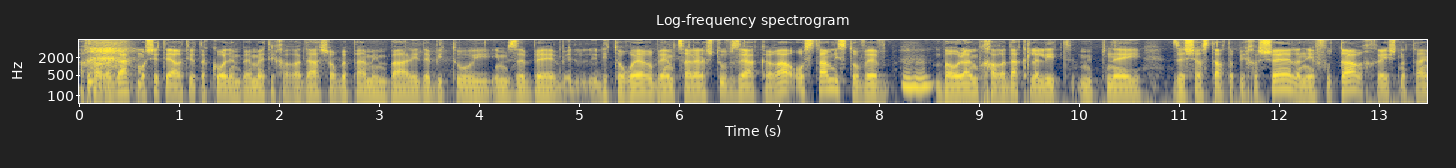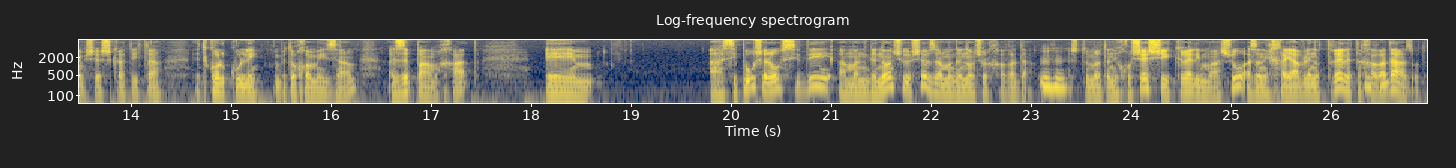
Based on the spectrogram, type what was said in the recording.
החרדה, כמו שתיארתי אותה קודם, באמת היא חרדה שהרבה פעמים באה לידי ביטוי, אם זה ב, ב, להתעורר באמצע הלילה שטוף זה הכרה, או סתם להסתובב mm-hmm. בעולם עם חרדה כללית, מפני זה שהסטארט-אפ ייכשל, אני אפוטר אחרי שנתיים שהשקעתי את כל כולי בתוך המיזם. אז זה פעם אחת. Um, הסיפור של OCD, המנגנון שהוא יושב זה המנגנון של חרדה. Mm-hmm. זאת אומרת, אני חושש שיקרה לי משהו, אז אני חייב לנטרל את החרדה mm-hmm. הזאת.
